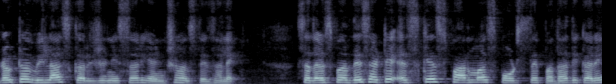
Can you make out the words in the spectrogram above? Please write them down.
डॉक्टर विलास कर्जिणी सर यांच्या हस्ते झाले. सदर स्पर्धेसाठी एस केस फार्मा स्पोर्ट्सचे पदाधिकारी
